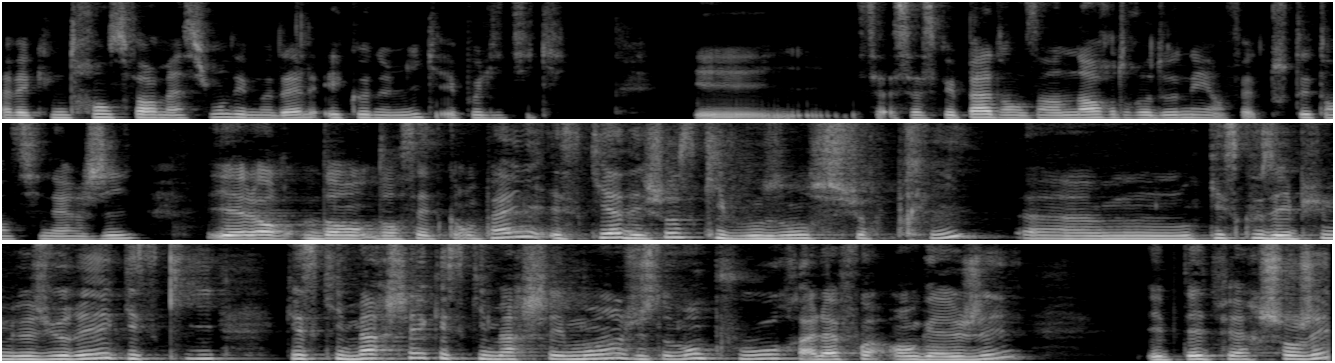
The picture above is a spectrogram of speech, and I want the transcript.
avec une transformation des modèles économiques et politiques. Et ça ne se fait pas dans un ordre donné, en fait. Tout est en synergie. Et alors, dans, cette campagne, est-ce qu'il y a des choses qui vous ont surpris euh, Qu'est-ce que vous avez pu mesurer Qu'est-ce qui, qu'est-ce qui marchait Qu'est-ce qui marchait moins, justement, pour à la fois engager et peut-être faire changer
